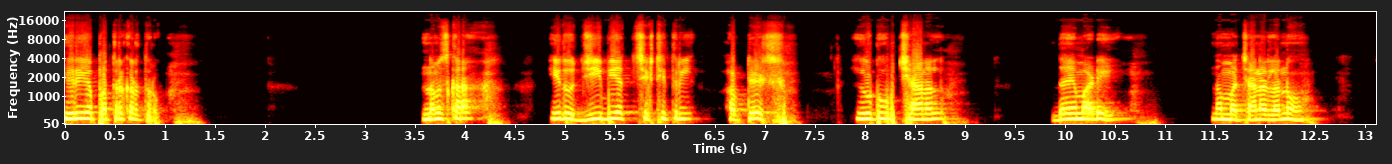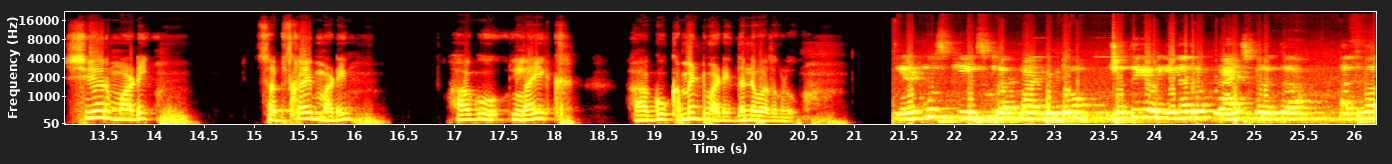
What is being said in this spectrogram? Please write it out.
ಹಿರಿಯ ಪತ್ರಕರ್ತರು. ನಮಸ್ಕಾರ. ಇದು G B H sixty three updates YouTube channel ದಯಮಾಡಿ ನಮ್ಮ ಚಾನಲನ್ನು ಶೇರ್ ಮಾಡಿ ಸಬ್ಸ್ಕ್ರೈಬ್ ಮಾಡಿ ಹಾಗೂ ಲೈಕ್ ಹಾಗೂ ಕಮೆಂಟ್ ಮಾಡಿ. ಧನ್ಯವಾದಗಳು. ಎರಡು ಸ್ಕೀಮ್ಸ್ ಕ್ಲಬ್ ಮಾಡಿಬಿಟ್ಟು ಜೊತೆಗೆ ಅವ್ರಿಗೆ ಏನಾದರೂ ಗ್ರಾಂಟ್ಸ್ ಬರುತ್ತಾ? ಅಥವಾ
